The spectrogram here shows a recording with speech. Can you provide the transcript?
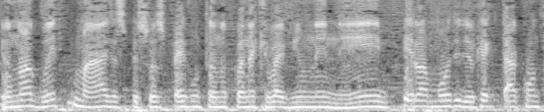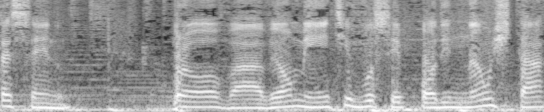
eu não aguento mais as pessoas perguntando quando é que vai vir um neném. Pelo amor de Deus, o que é que tá acontecendo? Provavelmente você pode não estar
